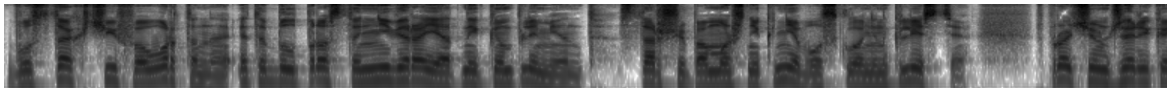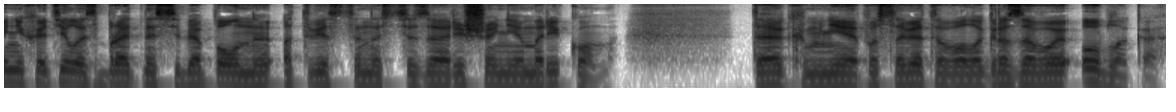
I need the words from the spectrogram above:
В устах Чифа Уортона это был просто невероятный комплимент. Старший помощник не был склонен к лести. Впрочем, Джерика не хотелось брать на себя полную ответственность за решение моряком. Так мне посоветовало грозовое облако.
